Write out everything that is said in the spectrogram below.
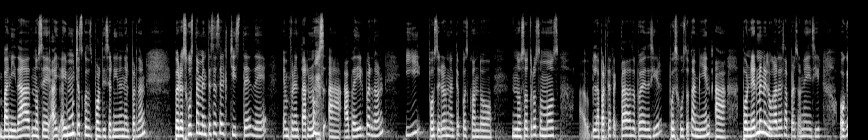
vanidad, no sé, hay, hay muchas cosas por discernir en el perdón, pero es justamente ese es el chiste de enfrentarnos a, a pedir perdón y posteriormente, pues cuando nosotros somos la parte afectada, se puede decir, pues justo también a ponerme en el lugar de esa persona y decir, ok,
